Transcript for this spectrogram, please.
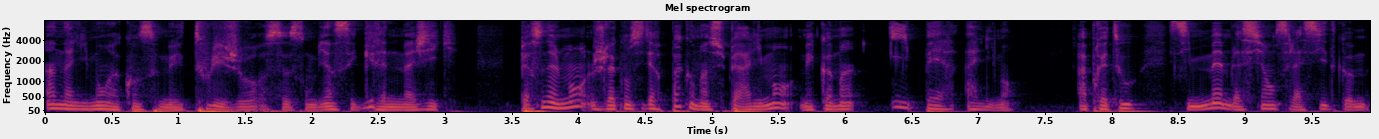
un aliment à consommer tous les jours, ce sont bien ces graines magiques. Personnellement, je la considère pas comme un super aliment, mais comme un hyper aliment. Après tout, si même la science la cite comme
